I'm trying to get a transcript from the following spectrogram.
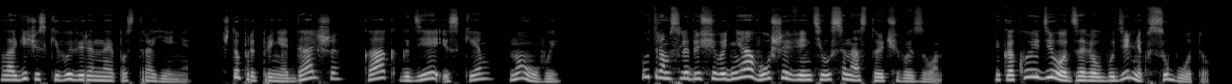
логически выверенное построение. Что предпринять дальше, как, где и с кем, но, увы. Утром следующего дня в уши ввинтился настойчивый звон. И какой идиот завел будильник в субботу?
